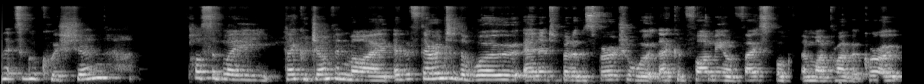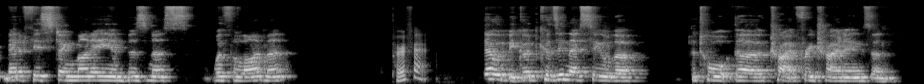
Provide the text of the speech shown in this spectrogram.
That's a good question. Possibly they could jump in my, if they're into the woo and into a bit of the spiritual work, they could find me on Facebook in my private group, Manifesting Money and Business with Alignment. Perfect. That would be good because then they see all the the talk, the try, free trainings and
